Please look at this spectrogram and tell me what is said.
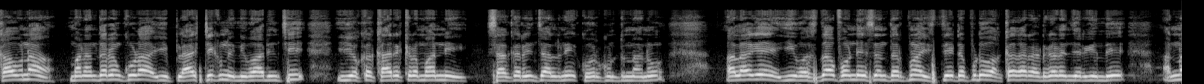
కావున మనందరం కూడా ఈ ప్లాస్టిక్ను నివారించి ఈ యొక్క కార్యక్రమాన్ని సహకరించాలని కోరుకుంటున్నాను. అలాగే ఈ వసుదా ఫౌండేషన్ తరఫున ఇచ్చేటప్పుడు అక్కగారు అడగడం జరిగింది. అన్న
